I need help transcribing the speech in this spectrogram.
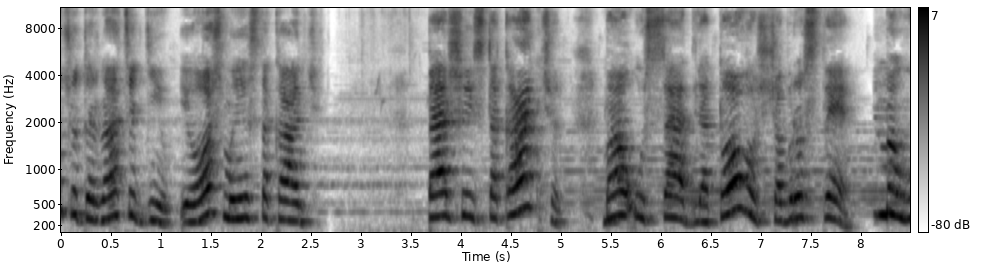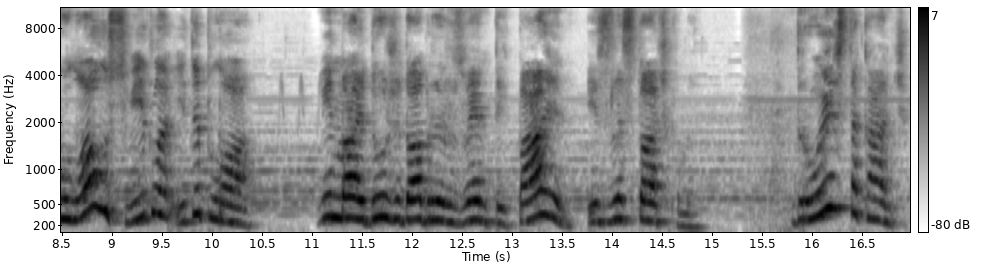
Було 14 днів, і ось мої стаканчики. Перший стаканчик мав усе для того, щоб рости. Він мав вологу, світло і тепло. Він має дуже добре розвинутий пагін із листочками. Другий стаканчик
